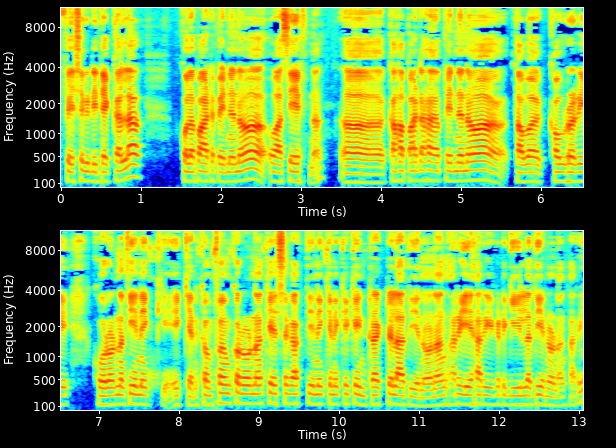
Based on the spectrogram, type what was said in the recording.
ෆේසක ඩිටෙක් කල්ලා කොළපාට පෙන්න්නනවා වාසේෆ්න කහපාට පෙන්න්නනවා තව කවුරරි කොරන්න තියෙන එකන කම්ෆර්ම් කොරන කේසකක් තියෙන කෙනෙ එක ඉන්ට්‍රක්ටලා තියෙනවා. නම් හරි හරිකට ගිල්ල තියෙනවා නම් හරි.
